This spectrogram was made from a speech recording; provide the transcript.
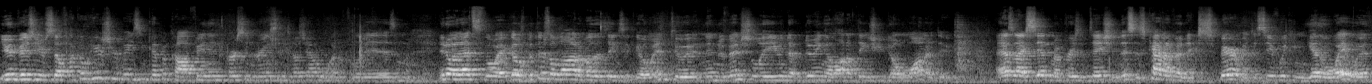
You envision yourself like, oh, here's your amazing cup of coffee, and then the person drinks it and tells you how wonderful it is, and you know that's the way it goes. But there's a lot of other things that go into it, and then eventually you end up doing a lot of things you don't want to do. As I said in my presentation, this is kind of an experiment to see if we can get away with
